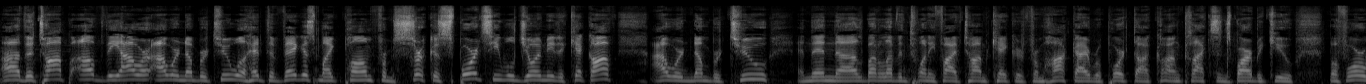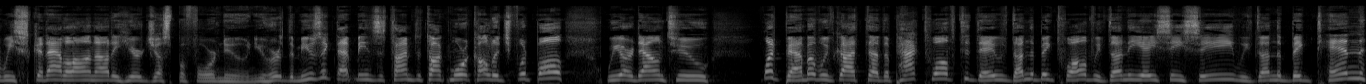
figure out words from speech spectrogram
uh, the top of the hour. Hour number two, we'll head to Vegas. Mike Palm from Circa Sports. He will join me to kick off hour number two. And then uh, about 1125, Tom Kakert from HawkeyeReport.com, Claxon's Barbecue. Before we skedaddle on out of here just before noon. You heard the music. That means it's time to talk more college football. We are down to what, Bama? We've got uh, the Pac 12 today. We've done the Big 12. We've done the ACC. We've done the Big 10.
